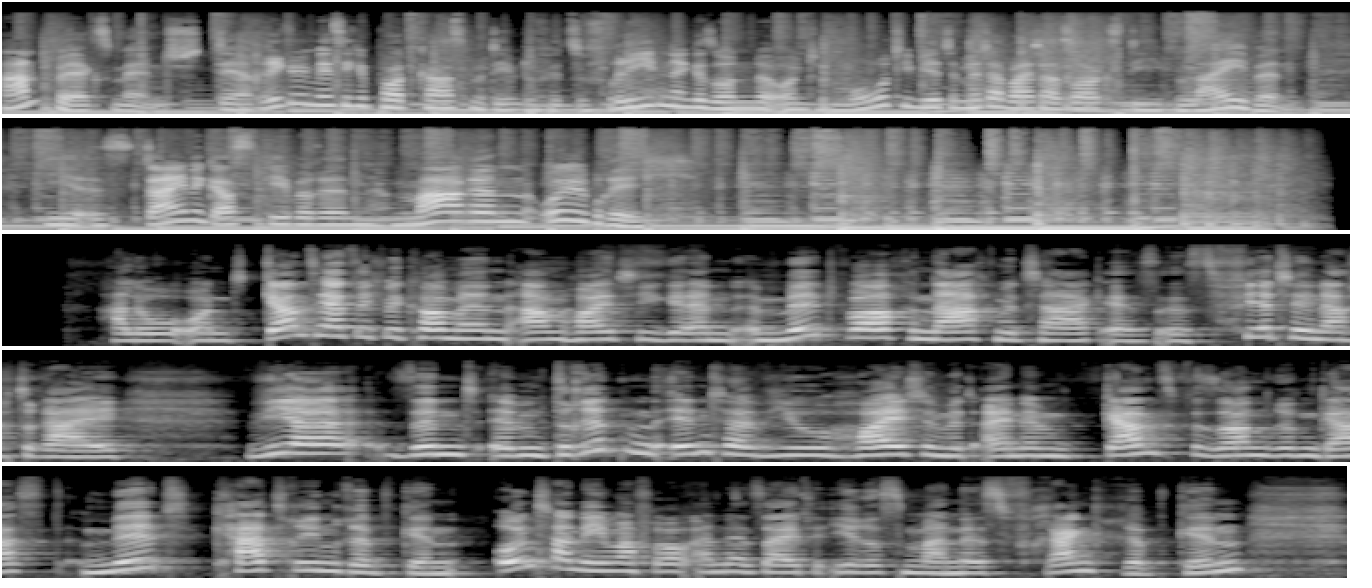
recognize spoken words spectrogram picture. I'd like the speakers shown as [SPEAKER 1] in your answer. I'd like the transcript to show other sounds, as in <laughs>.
[SPEAKER 1] Handwerksmensch, der regelmäßige Podcast, mit dem du für zufriedene, gesunde und motivierte Mitarbeiter sorgst, die bleiben. Hier ist deine Gastgeberin Maren Ulbrich. Hallo und ganz herzlich willkommen am heutigen Mittwochnachmittag. Es ist Viertel nach drei. Wir sind im dritten Interview heute mit einem ganz besonderen Gast, mit Katrin Ripken, Unternehmerfrau an der Seite ihres Mannes Frank Ripken.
